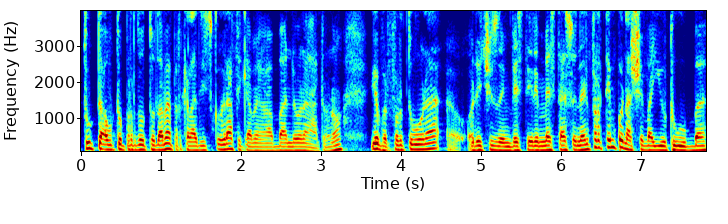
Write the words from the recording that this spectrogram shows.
tutto autoprodotto da me perché la discografica mi aveva abbandonato. No? Io per fortuna eh, ho deciso di investire in me stesso nel frattempo nasceva YouTube,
